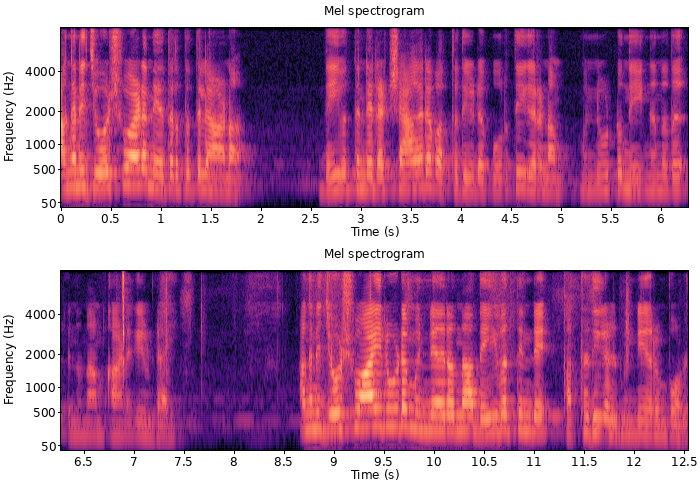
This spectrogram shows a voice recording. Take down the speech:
അങ്ങനെ ജോഷുവയുടെ നേതൃത്വത്തിലാണ് ദൈവത്തിന്റെ രക്ഷാകര പദ്ധതിയുടെ പൂർത്തീകരണം മുന്നോട്ട് നീങ്ങുന്നത് എന്ന് നാം കാണുകയുണ്ടായി. അങ്ങനെ ജോഷുവായിലൂടെ മുന്നേറുന്ന ദൈവത്തിന്റെ പദ്ധതികൾ മുന്നേറുമ്പോൾ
